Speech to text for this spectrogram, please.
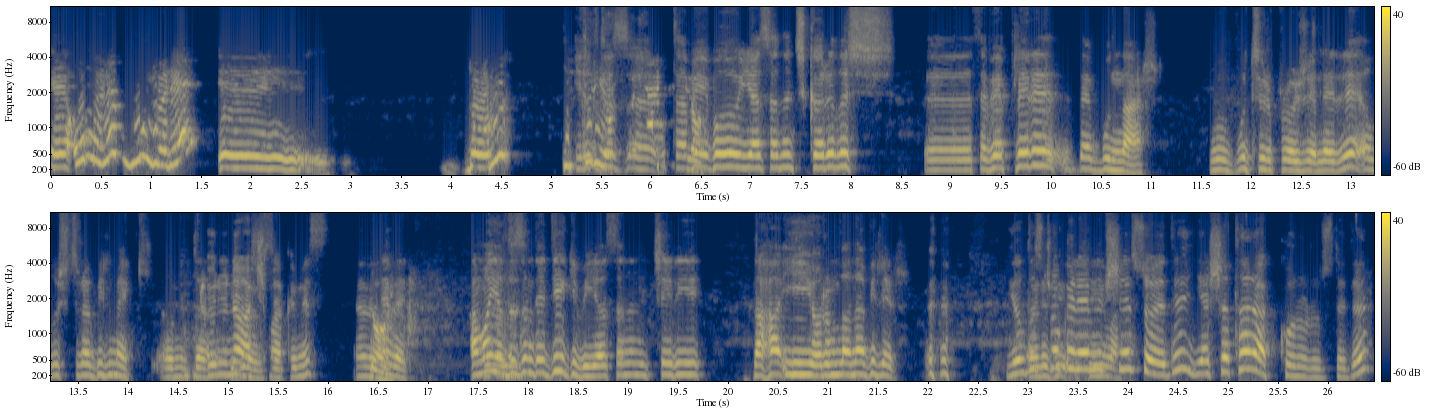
e, onları bu yöne e, doğru ittiriyor. Yıldız, e, tabii bu yasanın çıkarılış e, sebepleri de bunlar. Bu, bu tür projeleri oluşturabilmek. Onu da Önünü açmak. Hepimiz. Evet. evet. Ama Doğru. Yıldız'ın dediği gibi yasanın içeriği daha iyi yorumlanabilir. Yıldız çok bir önemli şey bir şey söyledi. Yaşatarak koruruz dedi.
